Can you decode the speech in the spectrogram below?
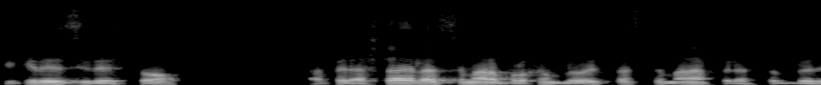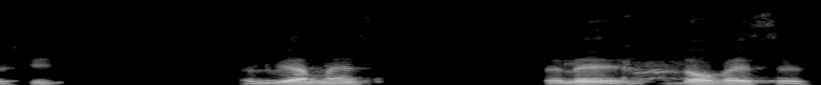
¿Qué quiere decir esto? La perashá de la semana, por ejemplo, esta semana Bereshit, el viernes se lee dos veces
